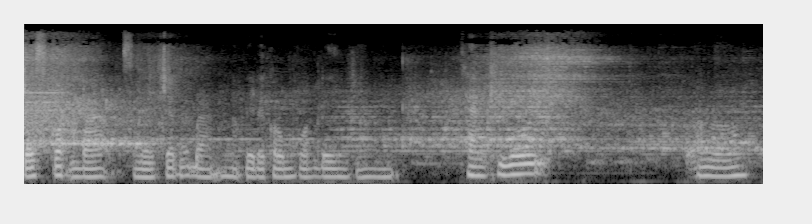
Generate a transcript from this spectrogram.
guess គាត់ពិបាកសម្រេចចិត្តហើយបាទនៅពេលដែលក្រុមគាត់លេងអញ្ចឹងខាងខៀវអឺ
